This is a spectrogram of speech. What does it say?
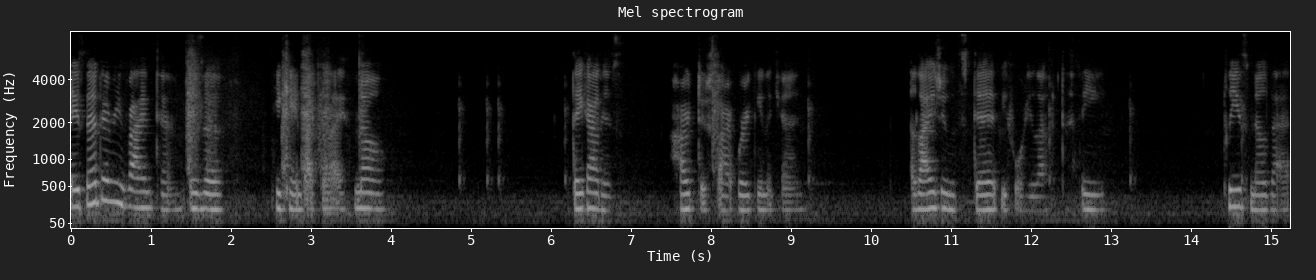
They said they revived him as if he came back to life. No. They got his heart to start working again. Elijah was dead before he left the scene. Please know that.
